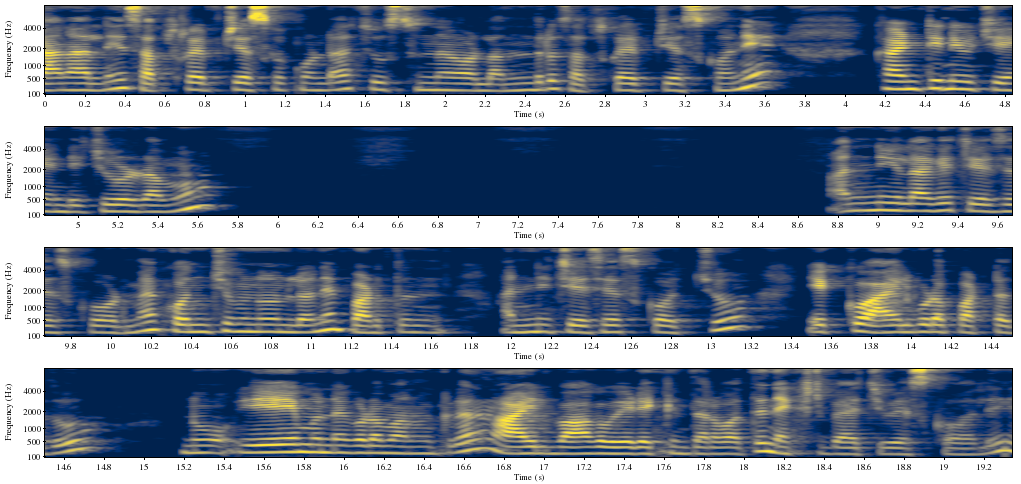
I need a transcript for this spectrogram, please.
ఛానల్ని సబ్స్క్రైబ్ చేసుకోకుండా చూస్తున్న వాళ్ళందరూ సబ్స్క్రైబ్ చేసుకొని కంటిన్యూ చేయండి చూడడము. అన్నీ ఇలాగే చేసేసుకోవడమే. కొంచెం నూనెలోనే పడుతుంది. అన్నీ చేసేసుకోవచ్చు. ఎక్కువ ఆయిల్ కూడా పట్టదు. నువ్వు ఏమున్నా కూడా మనం ఇక్కడ ఆయిల్ బాగా వేడెక్కిన తర్వాత నెక్స్ట్ బ్యాచ్ వేసుకోవాలి.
